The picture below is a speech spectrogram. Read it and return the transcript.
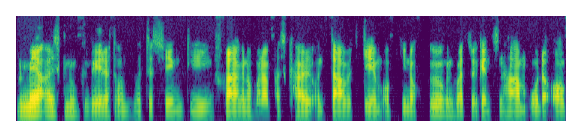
mehr als genug geredet und würde deswegen die Frage nochmal an Pascal und David geben, ob die noch irgendwas zu ergänzen haben oder ob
